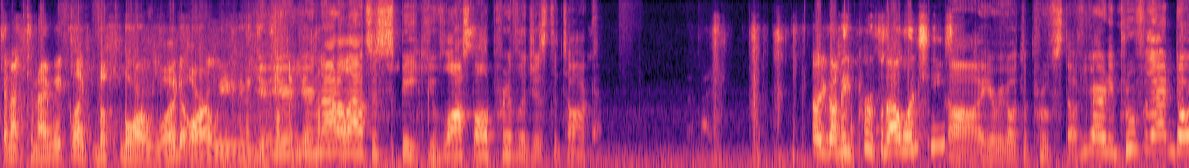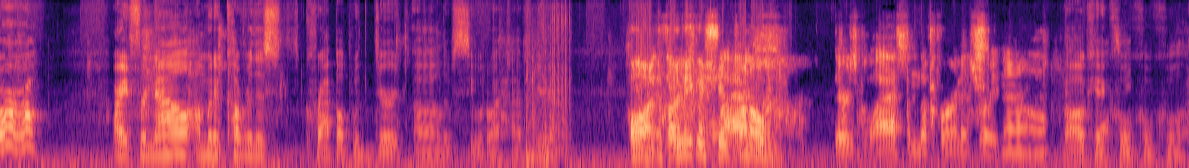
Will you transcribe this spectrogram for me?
can I can I make like the floor wood, or are we gonna do You, something you're, you're different not allowed to speak. You've lost all privileges to talk. Are you gonna need proof of that one, Chief? Oh, here we go with the proof stuff. You got any proof of that, Dora? All right, for now, I'm gonna cover this crap up with dirt. Uh, let's see, what do I have here? Hold on, if I make a shit ton of There's glass in the furnace right now. Oh, okay, cool, cool, cool.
